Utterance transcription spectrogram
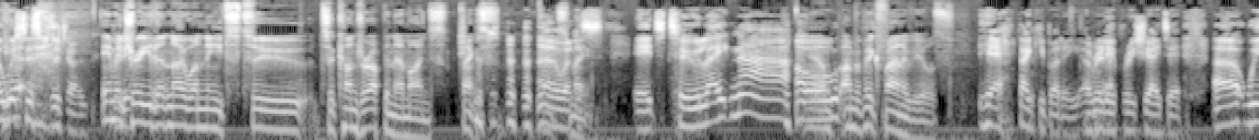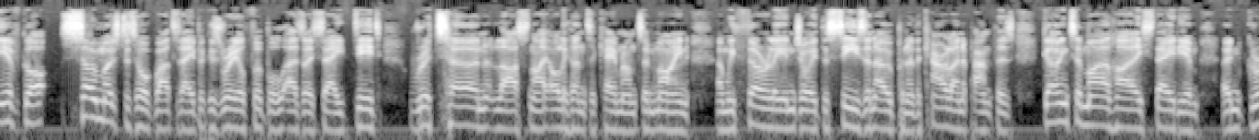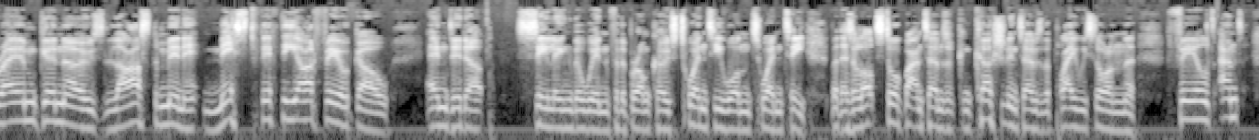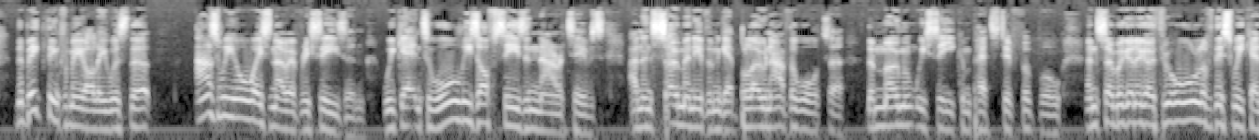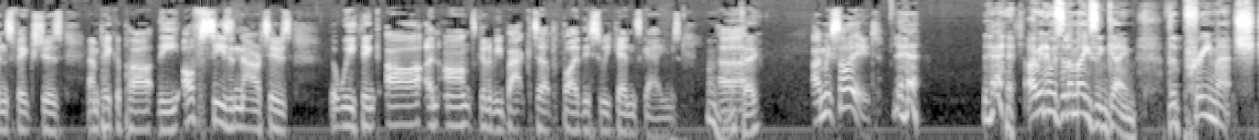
I wish Yeah. this was a joke. Imagery it- that no one needs to to conjure up in their minds. Thanks, Thanks well, it's, it's too late now. Yeah, I'm, I'm a big fan of yours. Yeah, thank you, buddy. I really appreciate it. Uh, we have got so much to talk about today because real football, as I say, did return last night. Ollie Hunter came round to mine and we thoroughly enjoyed the season opener, the Carolina Panthers going to Mile High Stadium and Graham Gano's last minute missed 50 yard field goal ended up sealing the win for the Broncos 21-20. But there's a lot to talk about in terms of concussion, in terms of the play we saw on the field. And the big thing for me, Ollie, was that as we always know every season, we get into all these off-season narratives, and then so many of them get blown out of the water the moment we see competitive football. And so we're going to go through all of this weekend's fixtures and pick apart the off-season narratives that we think are and aren't going to be backed up by this weekend's games. Uh, okay. I'm excited. Yeah. Yeah. I mean, it was an amazing game. The pre-match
